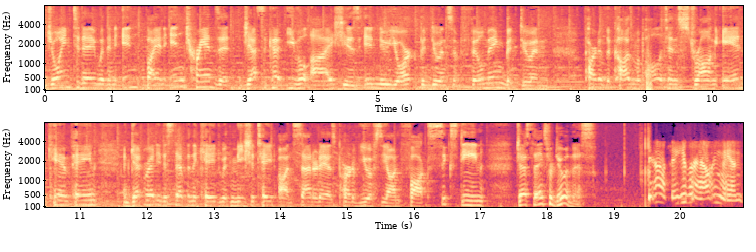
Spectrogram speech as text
Joined today with an in by an in transit Jessica Evil Eye. She is in New York, been doing some filming, been doing part of the Cosmopolitan Strong and campaign, and get ready to step in the cage with Miesha Tate on Saturday as part of UFC on Fox 16. Jess, thanks for doing this. Yeah, thank you for having me, and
